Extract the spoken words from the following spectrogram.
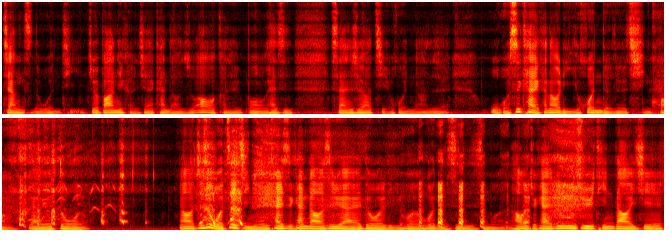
这样子的问题，就包括你可能现在看到说，哦，我可能朋友开始三十岁要结婚啊，对不对？我是开始看到离婚的这个情况 越来越多了。然后就是我这几年开始看到的是越来越多离婚或者是什么，然后我就开始陆陆续续听到一些，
